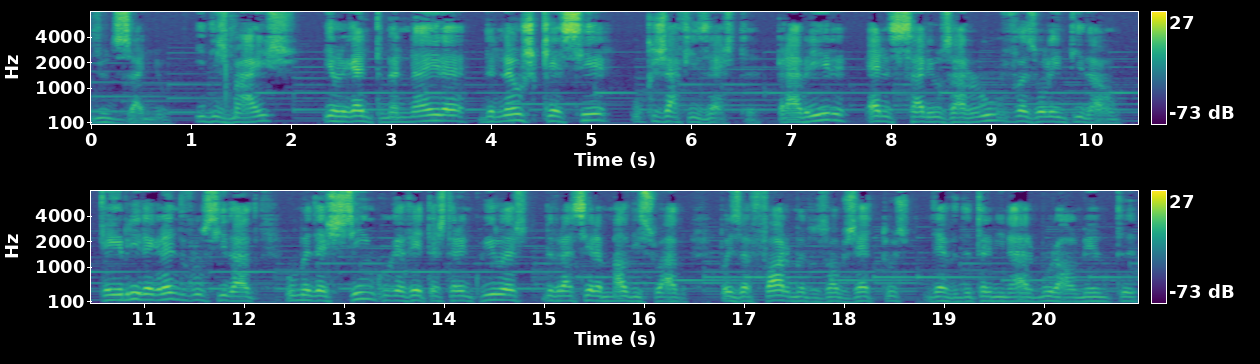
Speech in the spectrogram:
e o desenho. E diz mais, elegante maneira de não esquecer o que já fizeste. Para abrir é necessário usar luvas ou lentidão. Quem abrir a grande velocidade uma das cinco gavetas tranquilas deverá ser amaldiçoado, pois a forma dos objetos deve determinar moralmente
